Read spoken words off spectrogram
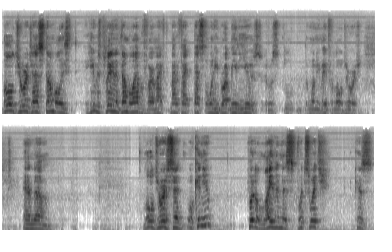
Lowell George S. Dumble. He's, he was playing a Dumble amplifier. Matter matter of fact, that's the one he brought me to use. It was the one he made for Lowell George. And um, Lowell George said, "Well, can you put a light in this foot switch? Because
